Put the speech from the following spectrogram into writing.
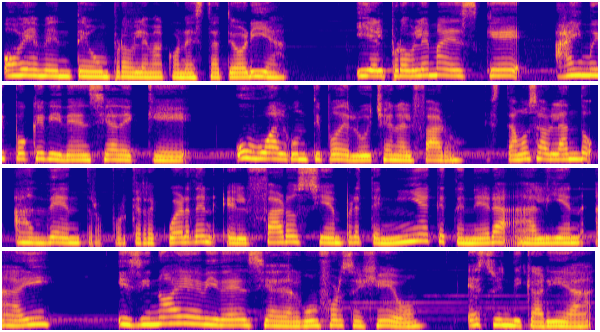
obviamente un problema con esta teoría. Y el problema es que hay muy poca evidencia de que hubo algún tipo de lucha en el faro. Estamos hablando adentro, porque recuerden, el faro siempre tenía que tener a alguien ahí. Y si no hay evidencia de algún forcejeo, esto indicaría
